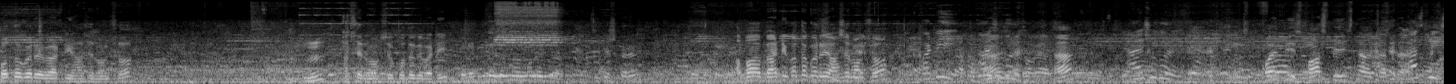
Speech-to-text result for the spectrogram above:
কত করে বাটি হাঁসের মাংস? হুম? হাঁসের মাংস কত করে বাটি? জিজ্ঞেস করেন। আপা বাটি কত করে হাঁসের মাংস? বাটি করে। হ্যাঁ? আড়াইশো করে। কয় পিস পাঁচ পিস না চারটা? পাঁচ পিস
